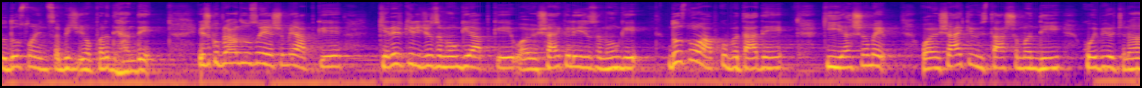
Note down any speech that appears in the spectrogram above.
तो दोस्तों, इन सभी चीज़ों पर ध्यान दें। इसके उपरांत दोस्तों, यश में आपके करियर के लिए जो समय होंगे, आपके व्यवसाय के लिए जो समय होंगे दोस्तों, आपको बता दें कि यह समय व्यवसाय के विस्तार संबंधी कोई भी योजना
